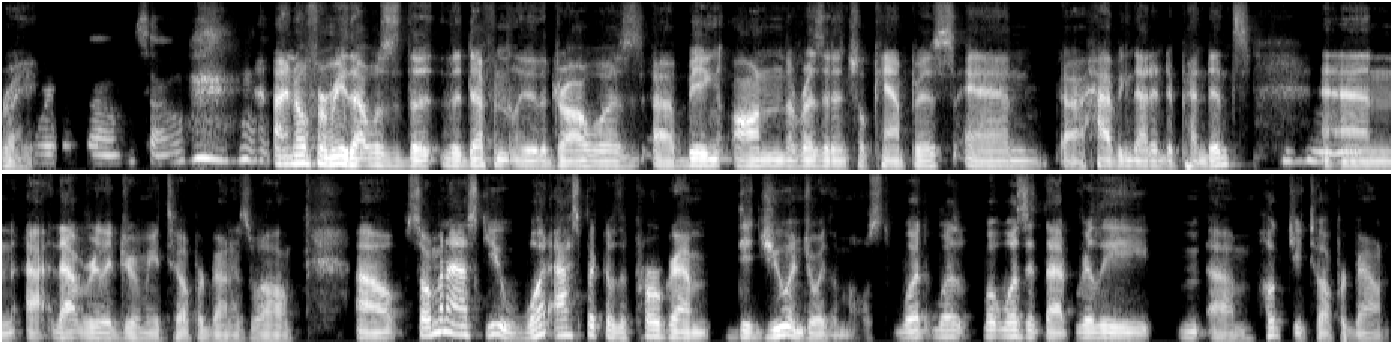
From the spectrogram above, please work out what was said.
Right. where to go. So, I know for me that was the the definitely the draw was uh, being on the residential campus and uh, having that independence, Mhm. and uh, that really drew me to Upward Bound as well. Uh, so I'm going to ask you, what aspect of the program did you enjoy the most? What what what was it that really um, hooked you to Upward Bound?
